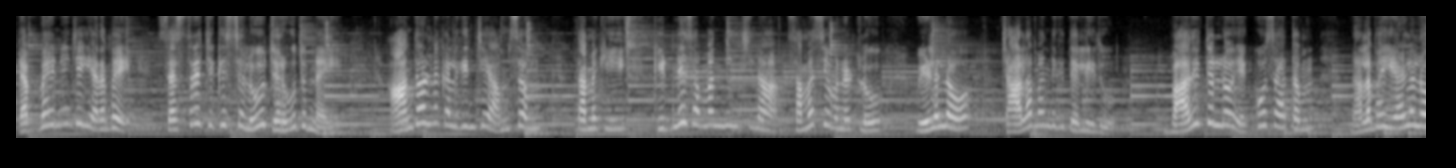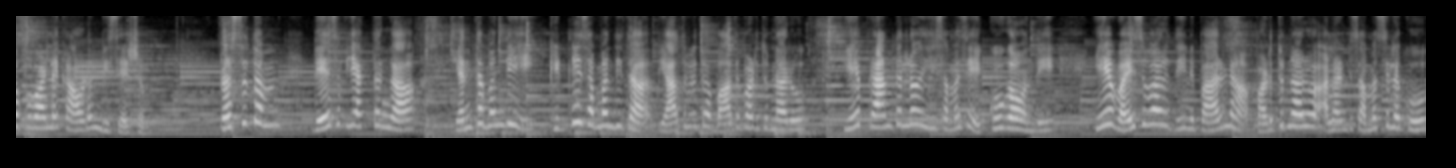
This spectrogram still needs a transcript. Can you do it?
డెబ్బై నుంచి ఎనభై శస్త్రచికిత్సలు జరుగుతున్నాయి. ఆందోళన కలిగించే అంశం తమకి కిడ్నీ సంబంధించిన సమస్య ఉన్నట్లు వీళ్ళలో చాలామందికి తెలీదు. బాధితుల్లో ఎక్కువ శాతం నలభై ఏళ్ళలోపు వాళ్ళే కావడం విశేషం. ప్రస్తుతం దేశవ్యాప్తంగా ఎంతమంది కిడ్నీ సంబంధిత వ్యాధులతో బాధపడుతున్నారు? ఏ ప్రాంతంలో ఈ సమస్య ఎక్కువగా ఉంది? ఏ వయసు వారు దీని బారిన పడుతున్నారు? అలాంటి సమస్యలకు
